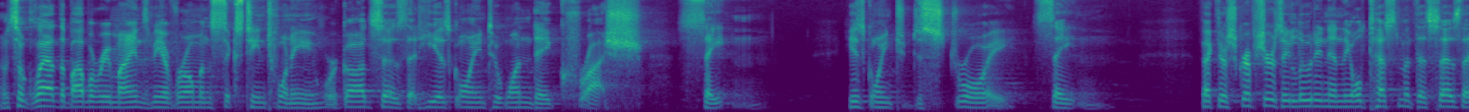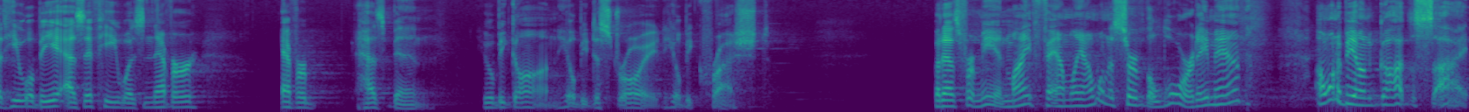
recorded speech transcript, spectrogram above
I'm so glad the Bible reminds me of Romans 16:20 where God says that he is going to one day crush Satan. He is going to destroy Satan. In fact, there's scriptures alluding in the Old Testament that says that he will be as if he was never, ever has been. He will be gone. He'll be destroyed. He'll be crushed. But as for me and my family, I want to serve the Lord. Amen? I want to be on God's side.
